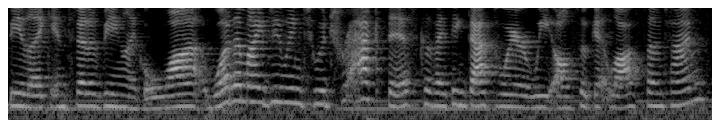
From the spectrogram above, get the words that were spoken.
Be like instead of being like what what am I doing to attract this because I think that's where we also get lost sometimes.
